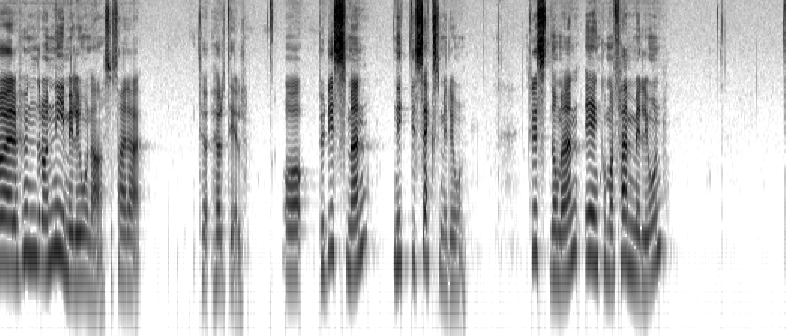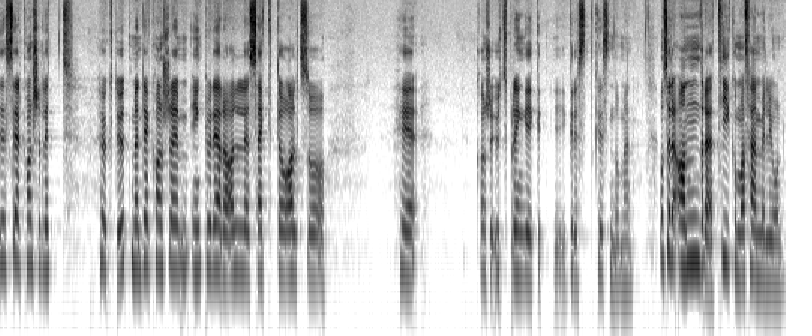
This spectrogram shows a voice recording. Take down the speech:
er det 109 millioner som sier de hører til. Og buddhismen 96 millioner. Kristendommen 1,5 millioner. Det ser kanskje litt høyt ut, men det kanskje inkluderer alle sekter og alt som har kanskje utspring i kristendommen. Og så er det andre 10,5 millioner.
